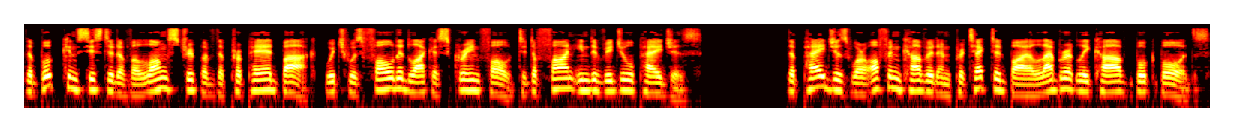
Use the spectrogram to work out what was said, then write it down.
The book consisted of a long strip of the prepared bark, which was folded like a screenfold to define individual pages. The pages were often covered and protected by elaborately carved book boards.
